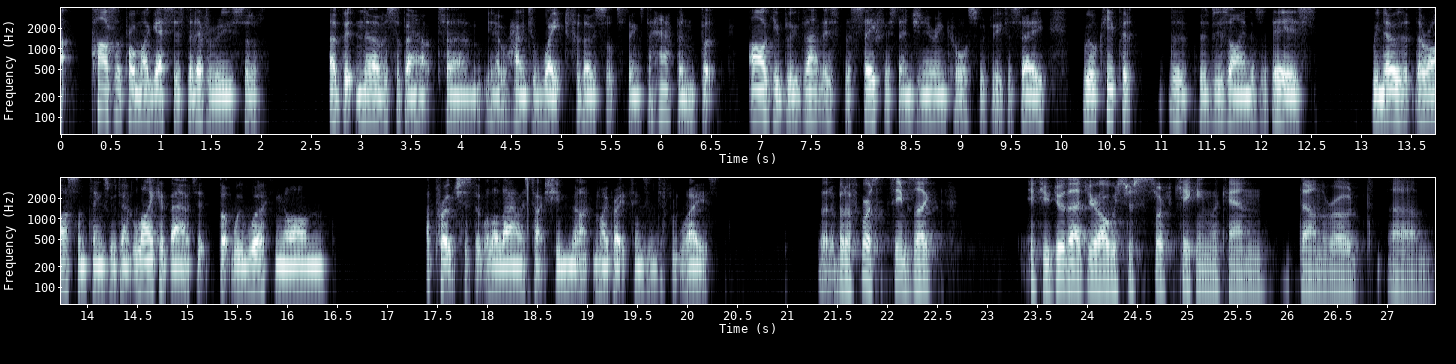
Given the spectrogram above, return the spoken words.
Uh, part of the problem, I guess, is that everybody's sort of a bit nervous about um, you know having to wait for those sorts of things to happen. But arguably, that is the safest engineering course would be to say we'll keep it the, the design as it is. We know that there are some things we don't like about it, but we're working on approaches that will allow us to actually migrate things in different ways. But but of course, it seems like if you do that, you're always just sort of kicking the can down the road, um,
